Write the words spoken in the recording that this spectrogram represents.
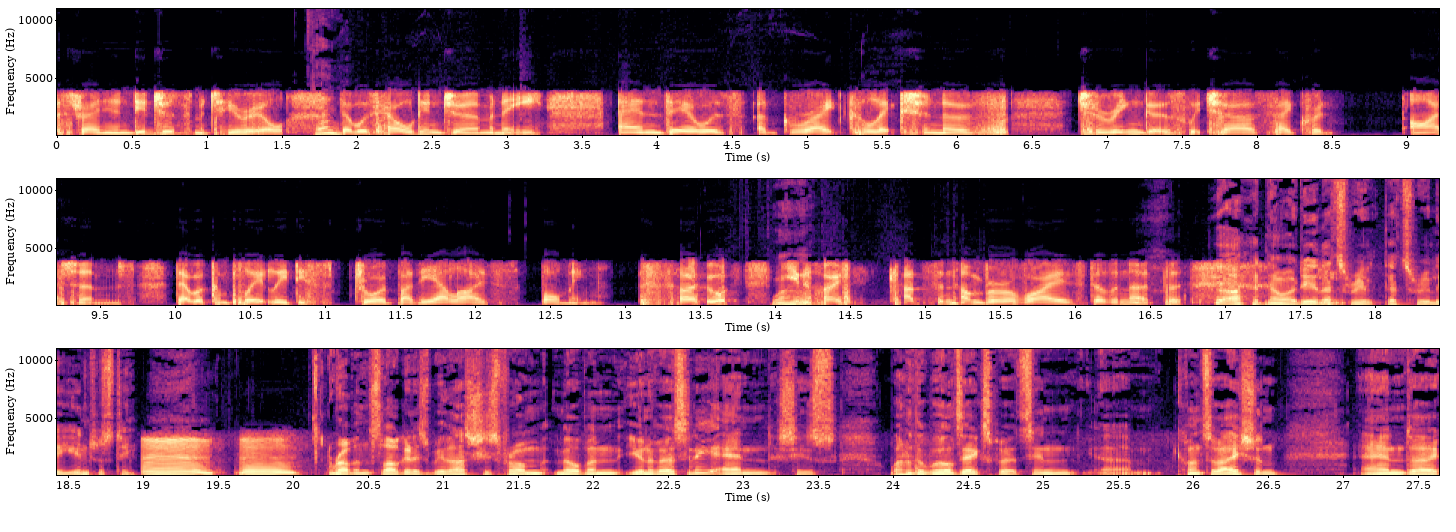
Australian Indigenous material oh. that was held in Germany, and there was a great collection of tjurungas, which are sacred items, that were completely destroyed by the Allies bombing. So Wow. you know, cuts a number of ways, doesn't it? The, I had no idea. That's re- that's really interesting. Robyn Sloggett is with us. She's from Melbourne University, and she's one of the world's experts in um, conservation and uh,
